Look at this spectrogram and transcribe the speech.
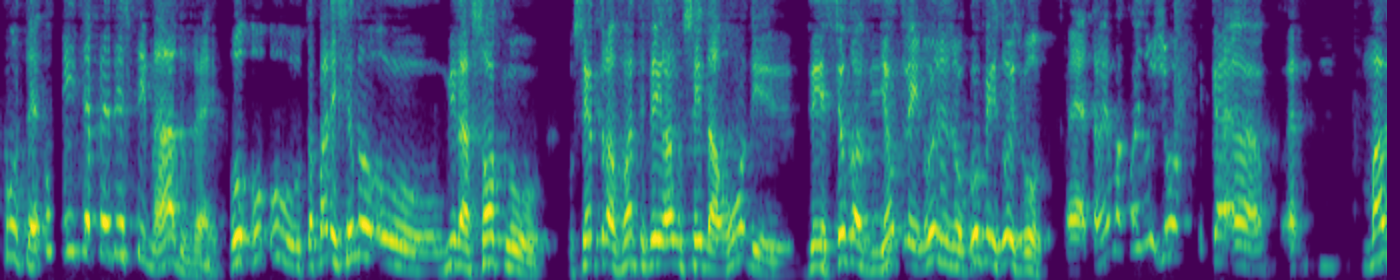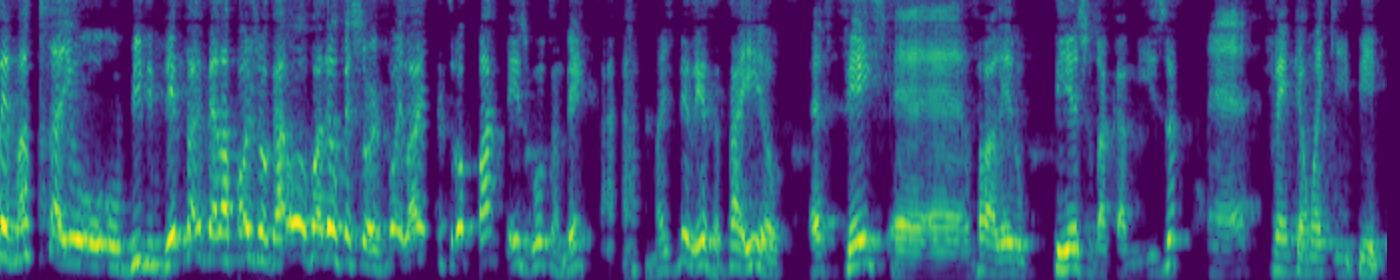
acontece. O Corinthians é predestinado, velho. O, o, o, tá parecendo o, o Mirassol que o, o centroavante veio lá não sei da onde, desceu do avião, treinou, já jogou, fez dois gols. É, também tá uma coisa no jogo. É, Malemar saiu o, o bid dele, tá liberado, pode jogar. Ô, oh, valeu, professor. Foi lá, entrou, pá, fez gol também. Ah, mas beleza, tá aí. É, fez é, valer o peso da camisa é, frente a uma equipe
